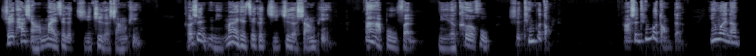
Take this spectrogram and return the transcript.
所以他想要卖这个极致的商品。可是你卖的这个极致的商品，大部分你的客户是听不懂的，啊，是听不懂的。因为呢，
